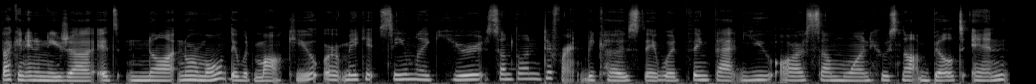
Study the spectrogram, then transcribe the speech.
Back in Indonesia, it's not normal. They would mock you or make it seem like you're someone different because they would think that you are someone who's not built in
